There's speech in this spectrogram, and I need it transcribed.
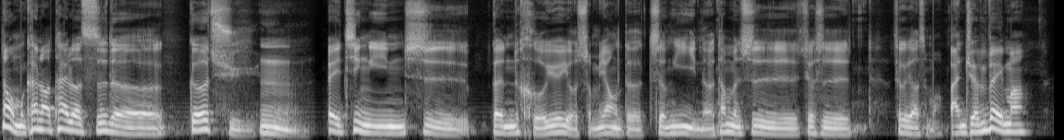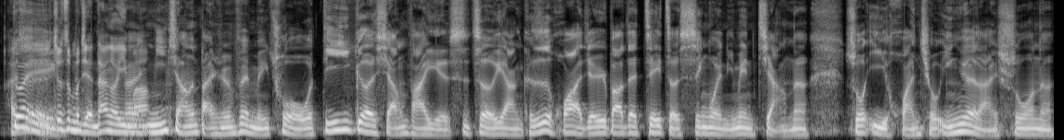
那我们看到泰勒斯的歌曲，嗯。被静音是跟合约有什么样的争议呢？他们是就是这个叫什么版权费吗？还是就这么简单而已吗？你讲的版权费没错，我第一个想法也是这样。可是《华尔街日报》在这则新闻里面讲呢，说以环球音乐来说呢，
